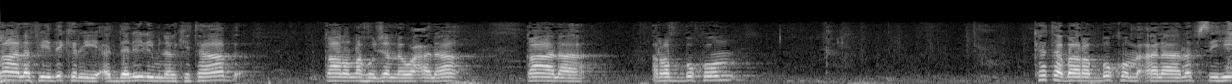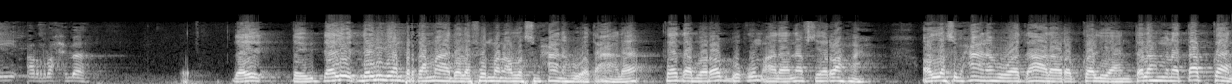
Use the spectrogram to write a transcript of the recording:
قال في ذكر الدليل من الكتاب قال الله جل وعلا قال ربكم كتب ربكم على نفسه الرحمة Dalil, dalil, yang pertama adalah firman Allah Subhanahu wa taala, "Kataba rabbukum ala nafsi rahmah." Allah Subhanahu wa taala Rabb kalian telah menetapkan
